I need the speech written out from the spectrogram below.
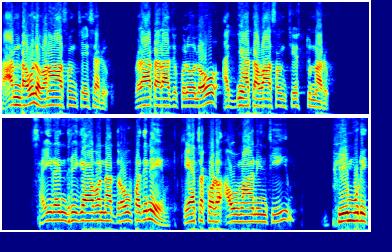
పాండవులు వనవాసం చేశారు. విరాటరాజు కులంలో అజ్ఞాతవాసం చేస్తున్నారు. సైరంధ్రిగా ఉన్న ద్రౌపదిని కేచకుడు అవమానించి భీముడి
